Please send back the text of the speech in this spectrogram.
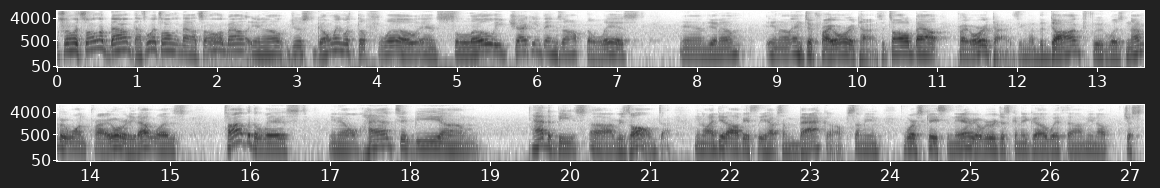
So it's all about. That's what it's all about. It's all about you know just going with the flow and slowly checking things off the list, and you know, you know, and to prioritize. It's all about prioritizing. The dog food was number one priority. That was top of the list. You know, had to be um, had to be uh, resolved you know, I did obviously have some backups. I mean, worst case scenario, we were just to go with, um, you know, just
